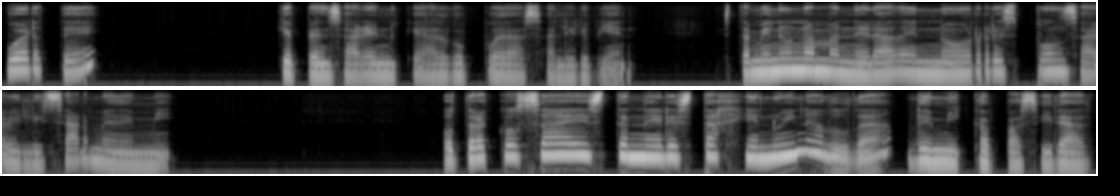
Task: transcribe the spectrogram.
fuerte que pensar en que algo pueda salir bien. También una manera de no responsabilizarme de mí. Otra cosa es tener esta genuina duda de mi capacidad,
